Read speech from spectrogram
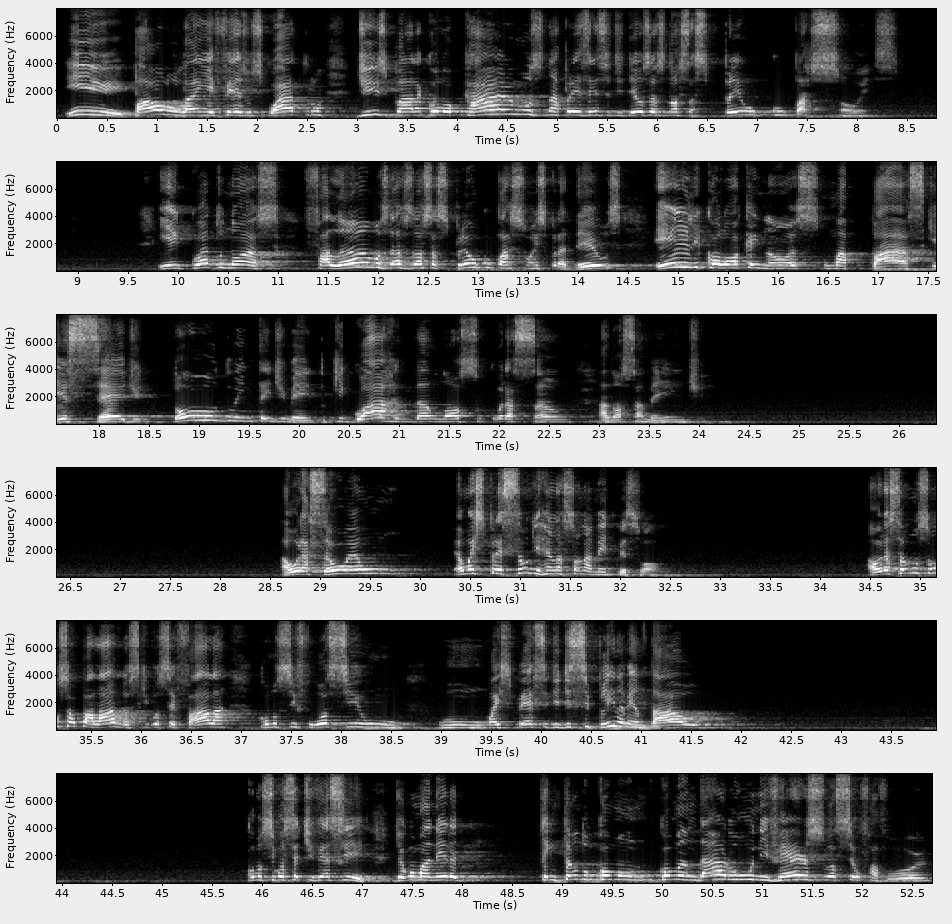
E Paulo, lá em Efésios 4, diz para colocarmos na presença de Deus as nossas preocupações. E enquanto nós falamos das nossas preocupações para Deus, Ele coloca em nós uma paz que excede todo o entendimento, que guarda o nosso coração, a nossa mente. A oração é, um, é uma expressão de relacionamento pessoal. A oração não são só palavras que você fala como se fosse um, um, uma espécie de disciplina mental, como se você tivesse, de alguma maneira, tentando comandar o universo a seu favor,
